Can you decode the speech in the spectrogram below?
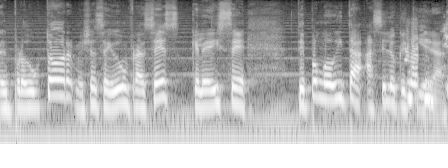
el productor. Michel Seydoux, un francés, que le dice: Te pongo guita, haz lo que quieras.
